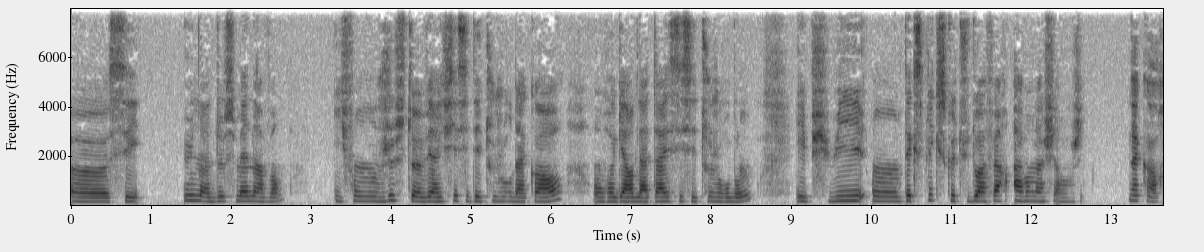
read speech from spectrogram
euh, c'est une à deux semaines avant. Ils font juste vérifier si tu es toujours d'accord. On regarde la taille, si c'est toujours bon. Et puis, on t'explique ce que tu dois faire avant la chirurgie. D'accord.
